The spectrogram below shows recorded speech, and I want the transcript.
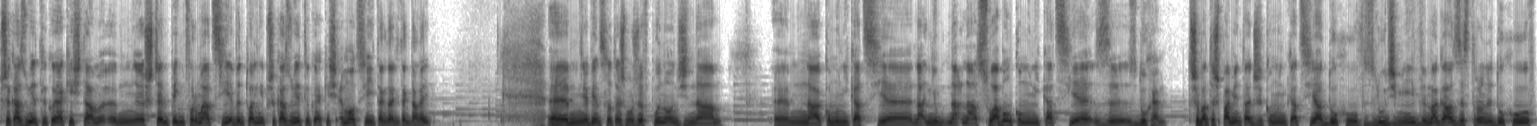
przekazuje tylko jakieś tam em, szczępy informacji, ewentualnie przekazuje tylko jakieś emocje itd. itd. Więc to też może wpłynąć na, na komunikację, na, na, na słabą komunikację z, z duchem. Trzeba też pamiętać, że komunikacja duchów z ludźmi wymaga ze strony duchów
